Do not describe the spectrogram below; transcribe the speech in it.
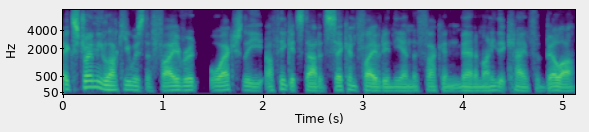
Extremely lucky was the favourite, or actually, I think it started second favourite in the end. The fucking amount of money that came for Bella.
